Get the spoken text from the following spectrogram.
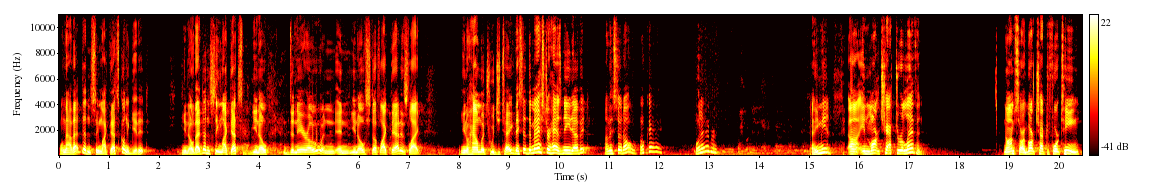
Well, now that doesn't seem like that's going to get it. You know, that doesn't seem like that's, you know, dinero and, and, you know, stuff like that. It's like, you know, how much would you take? They said, The master has need of it. And they said, Oh, okay, whatever. Amen. Uh, in Mark chapter 11, no, I'm sorry, Mark chapter 14,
